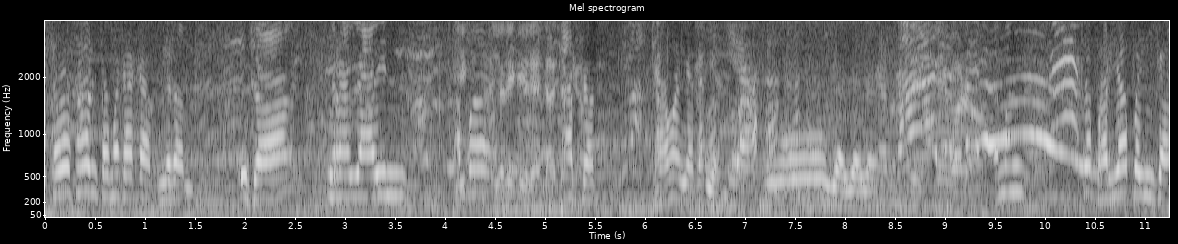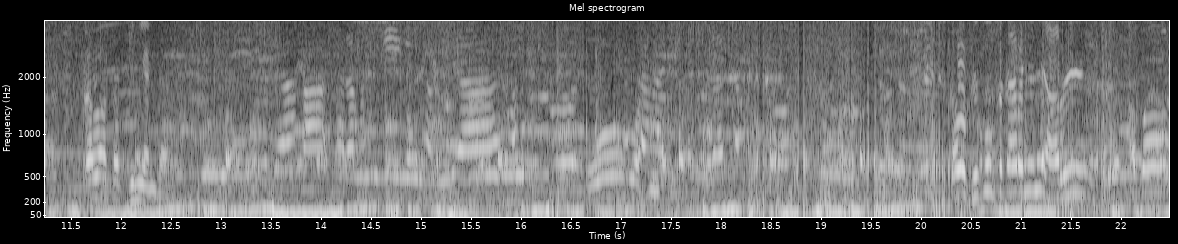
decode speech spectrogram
Saya salut sama kakak beneran. Udah ngerayain apa adat Jawa ya kak ya? Iya. oh ya ya ya emang tiap hari apa ini kak? Kalau ada ginian kak Kak, oh Kalau gitu sekarang ini hari apa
